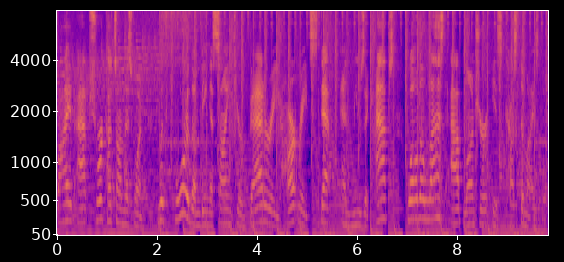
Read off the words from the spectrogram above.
5 app shortcuts on this one, with 4 of them being assigned to your battery, heart rate, step, and music apps, while the last app launcher is customizable.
